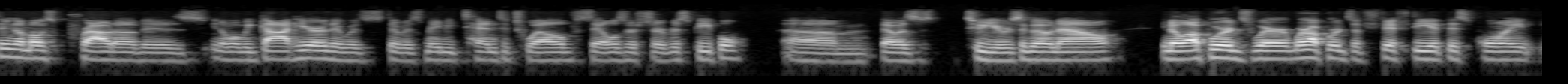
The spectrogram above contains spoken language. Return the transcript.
thing I'm most proud of is, you know, when we got here, there was there was maybe 10 to 12 sales or service people. Um, that was two years ago now you know, upwards we're we're upwards of 50 at this point,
